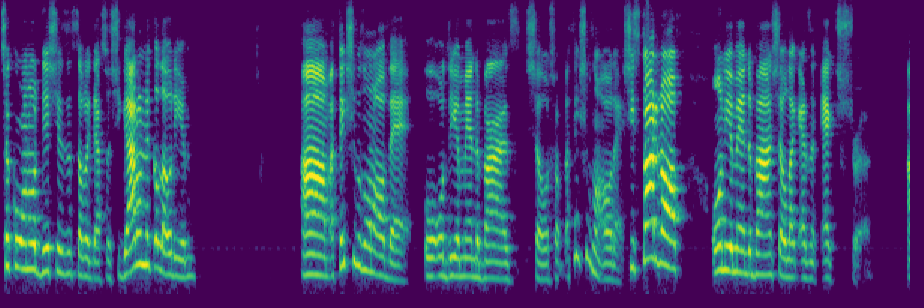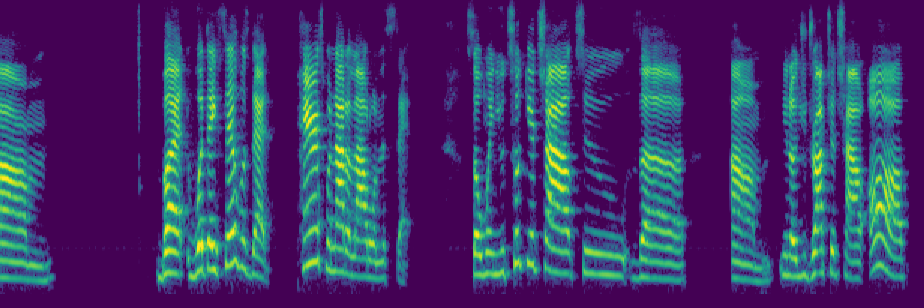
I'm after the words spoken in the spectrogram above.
took her on auditions and stuff like that. So she got on Nickelodeon. Um, I think she was on all that or on the Amanda Bynes show or something. I think she was on all that. She started off on the Amanda Bynes show like as an extra. Um, but what they said was that parents were not allowed on the set. So when you took your child to the um, you know, you dropped your child off,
